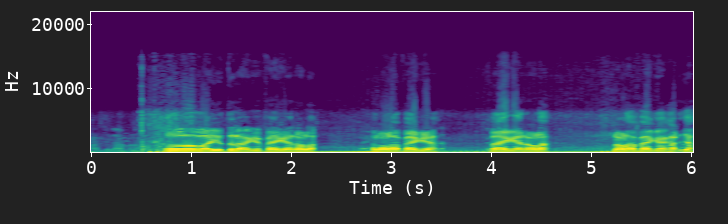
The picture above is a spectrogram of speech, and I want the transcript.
ਭੱਜ ਲੈ ਆਪਣਾ। ਓ ਬਾਈ ਉਧਰ ਆ ਕੇ ਪੈ ਗਿਆ ਰੌਲਾ। ਰੌਲਾ ਪੈ ਗਿਆ। ਪੈ ਗਿਆ ਰੌਲਾ। ਰੌਲਾ ਪੈ ਗਿਆ ਖੜ ਜਾ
